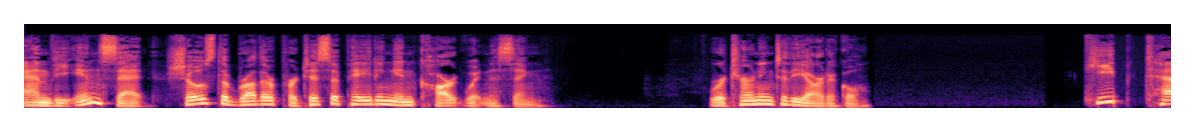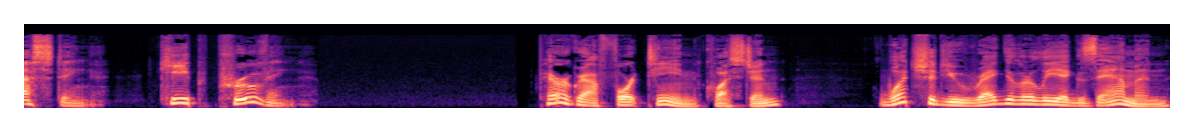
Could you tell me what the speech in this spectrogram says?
and the inset shows the brother participating in cart witnessing. Returning to the article. Keep testing. Keep proving. Paragraph 14, question. What should you regularly examine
